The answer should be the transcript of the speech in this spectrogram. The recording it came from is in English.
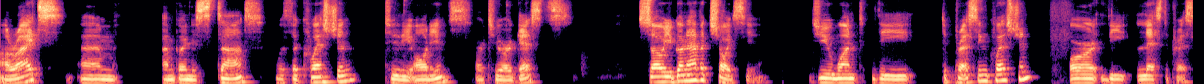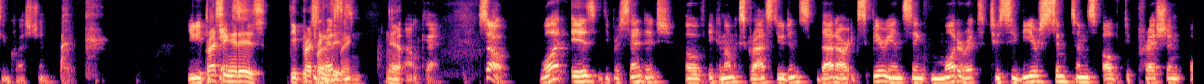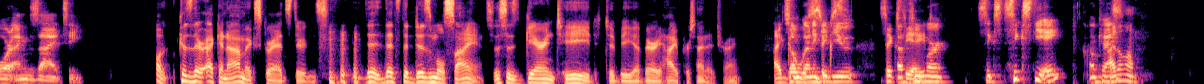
All right. Um, I'm going to start with a question to the audience or to our guests. So you're going to have a choice here. Do you want the depressing question or the less depressing question? You need depressing it is. Depressing, depressing. it is. Yeah. Okay. So what is the percentage of economics grad students that are experiencing moderate to severe symptoms of depression or anxiety? Oh, because they're economics grad students. That's the dismal science. This is guaranteed to be a very high percentage, right? I go so I'm going to give you 68. a few more. Six, 68? Okay. I don't know.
